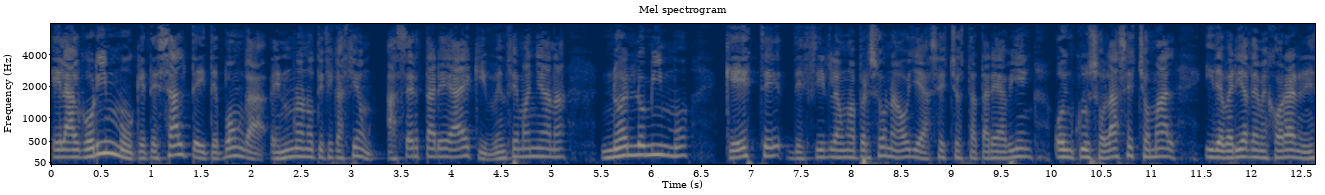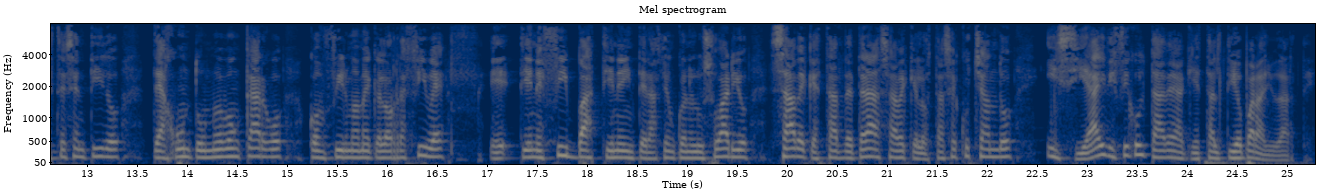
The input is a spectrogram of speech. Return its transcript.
el algoritmo que te salte y te ponga en una notificación hacer tarea X vence mañana no es lo mismo que este decirle a una persona, oye, has hecho esta tarea bien o incluso la has hecho mal y deberías de mejorar en este sentido, te adjunto un nuevo encargo, confírmame que lo recibes, eh, tiene feedback, tiene interacción con el usuario, sabe que estás detrás, sabe que lo estás escuchando y si hay dificultades, aquí está el tío para ayudarte.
